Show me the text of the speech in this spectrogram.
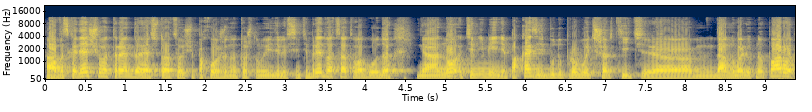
восходящего тренда. Ситуация очень похожа на то, что мы видели в сентябре 2020 года. Но, тем не менее, пока здесь буду пробовать шортить э, данную валютную пару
